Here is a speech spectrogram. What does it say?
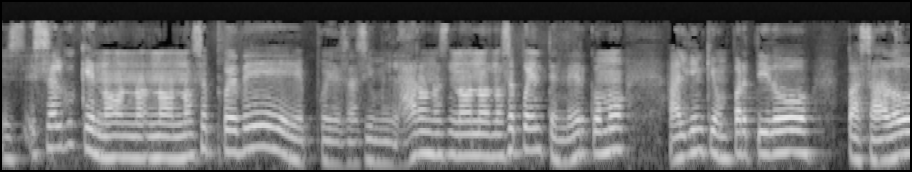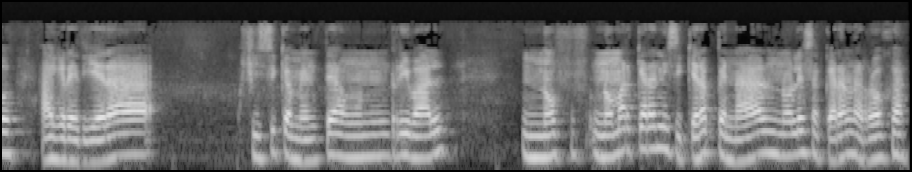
Es, es algo que no, no, no, no se puede pues asimilar o no, no, no, no se puede entender cómo alguien que un partido pasado agrediera físicamente a un rival no, no marcara ni siquiera penal, no le sacaran la roja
